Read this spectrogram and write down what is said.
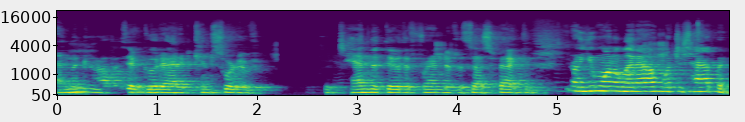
And the hmm. cop, if they're good at it, can sort of pretend that they're the friend of the suspect. And, you know, you want to let out what just happened.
